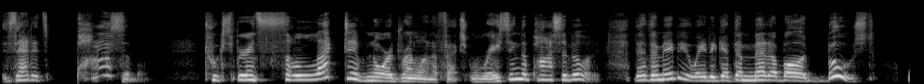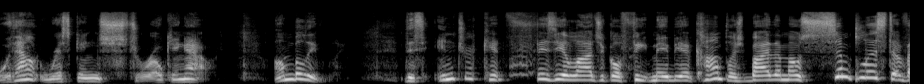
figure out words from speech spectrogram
is that it's possible to experience selective noradrenaline effects, raising the possibility that there may be a way to get the metabolic boost without risking stroking out. Unbelievably, this intricate physiological feat may be accomplished by the most simplest of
